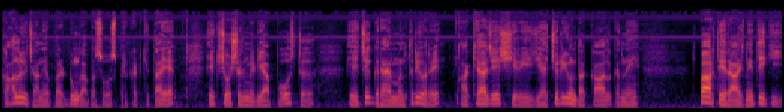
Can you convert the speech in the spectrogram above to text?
काल होई जाने पर डूँगा बसोस प्रकट कीता ऐ। इक सोशल मीडिया पोस्ट च गृह मंत्री होरें आखेआ जे श्री येचुरी हुंदा काल कन्नै भारती राजनीति गी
